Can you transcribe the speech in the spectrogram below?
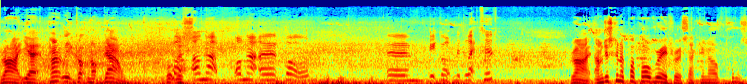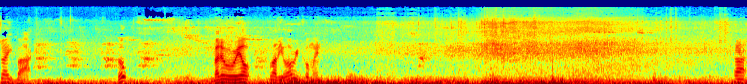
Right, yeah, apparently it got knocked down. But there's, on that on that uh, board, um, it got neglected. right, I'm just going to pop over here for a second, I'll come straight back. Oh, better hurry up, bloody lorry coming. Right,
